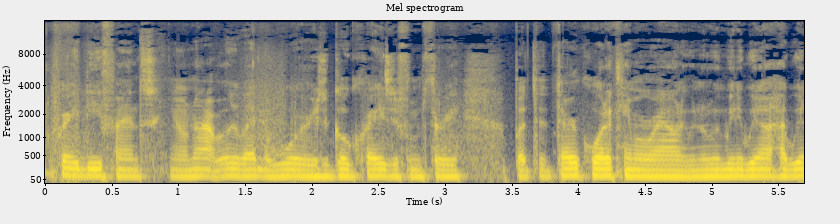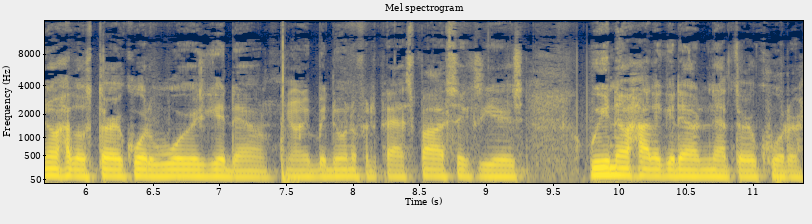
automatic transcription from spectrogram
great defense, you know, not really letting the Warriors go crazy from three. But the third quarter came around. You know, we, we know how we know how those third quarter Warriors get down. You know, they've been doing it for the past five, six years. We know how to get down in that third quarter.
